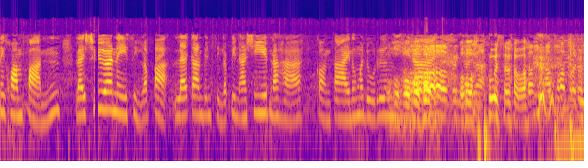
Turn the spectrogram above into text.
ในความฝัน และเชื่อในศิลปะ และการเป็นศิลปินอาชีพนะคะ ก่อนตายต้องมาดูเรื่องนี้โอ้โหค่ะเป็นไงโอ้โหล่ะพูดซะแบบว่าบังคับว่ามาดู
